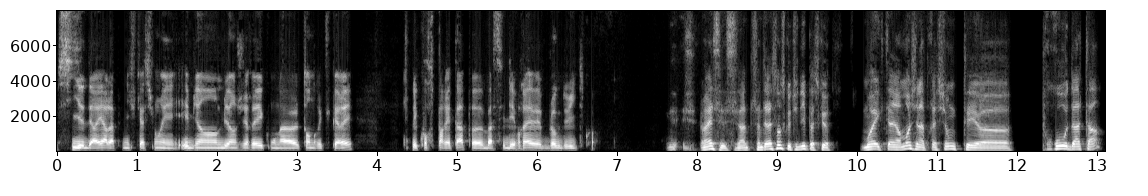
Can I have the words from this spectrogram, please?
si derrière la planification est, bien, bien gérée et qu'on a le temps de récupérer les courses par étapes, euh, bah, c'est des vrais blocs de hit, quoi. Ouais, c'est intéressant ce que tu dis parce que moi extérieurement j'ai l'impression que tu es euh, pro data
